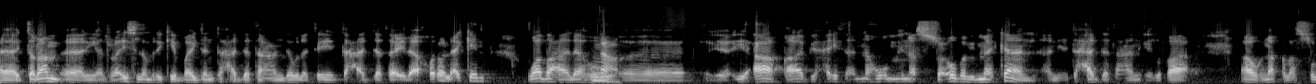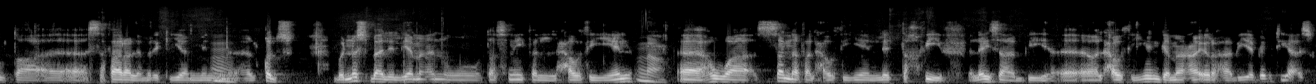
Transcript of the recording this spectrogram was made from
آه، ترامب يعني الرئيس الأمريكي بايدن تحدث عن دولتين تحدث إلى آخره لكن وضع له نعم. إعاقة بحيث أنه من الصعوبة بمكان أن يتحدث عن إلغاء أو نقل السلطة السفارة الأمريكية من م. القدس بالنسبة لليمن وتصنيف الحوثيين نعم. هو صنف الحوثيين للتخفيف ليس بالحوثيين جماعة إرهابية بامتياز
